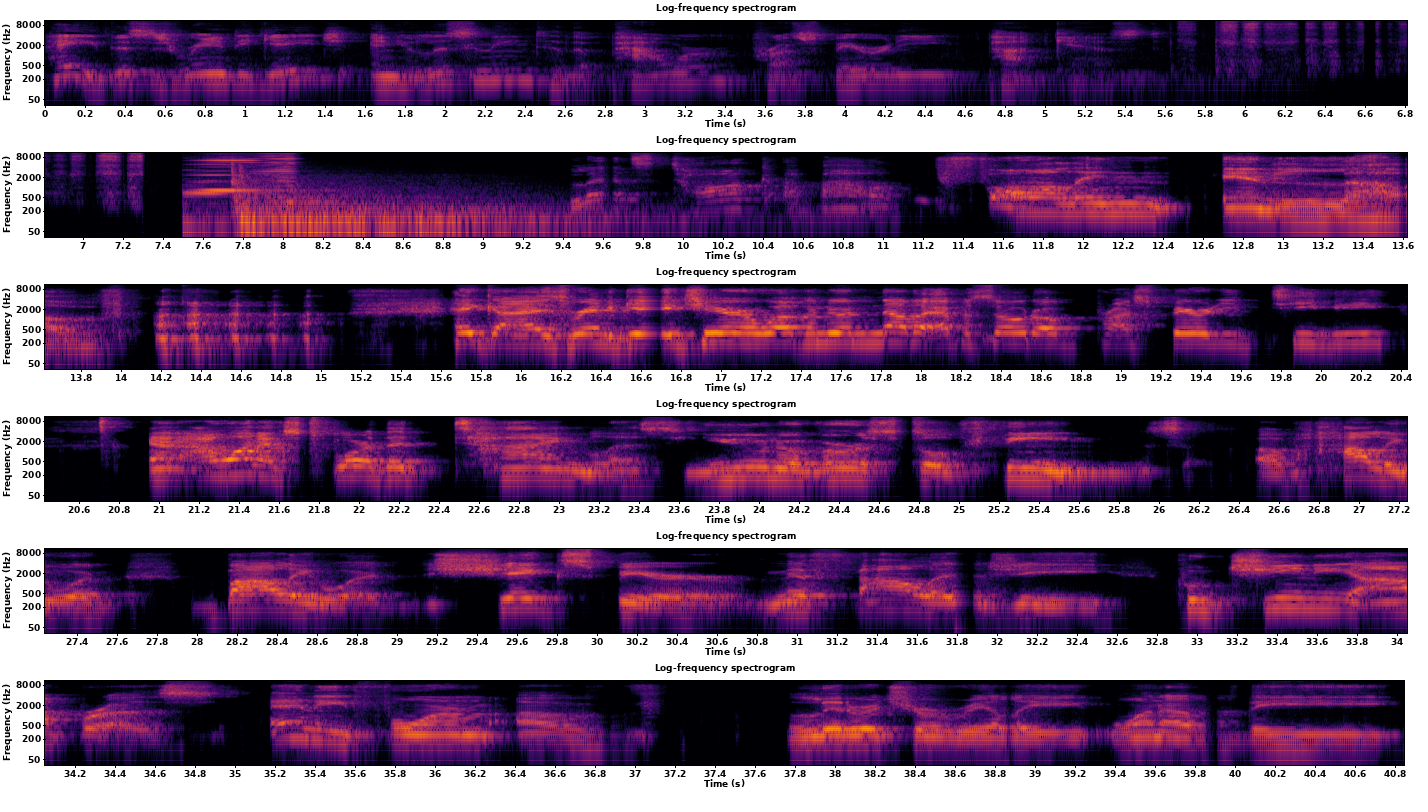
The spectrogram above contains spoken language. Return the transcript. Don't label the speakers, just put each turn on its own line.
Hey, this is Randy Gage, and you're listening to the Power Prosperity Podcast. Let's talk about falling in love. hey guys, Randy Gage here. Welcome to another episode of Prosperity TV. And I want to explore the timeless, universal themes of Hollywood, Bollywood, Shakespeare, mythology, Puccini operas, any form of literature, really, one of the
